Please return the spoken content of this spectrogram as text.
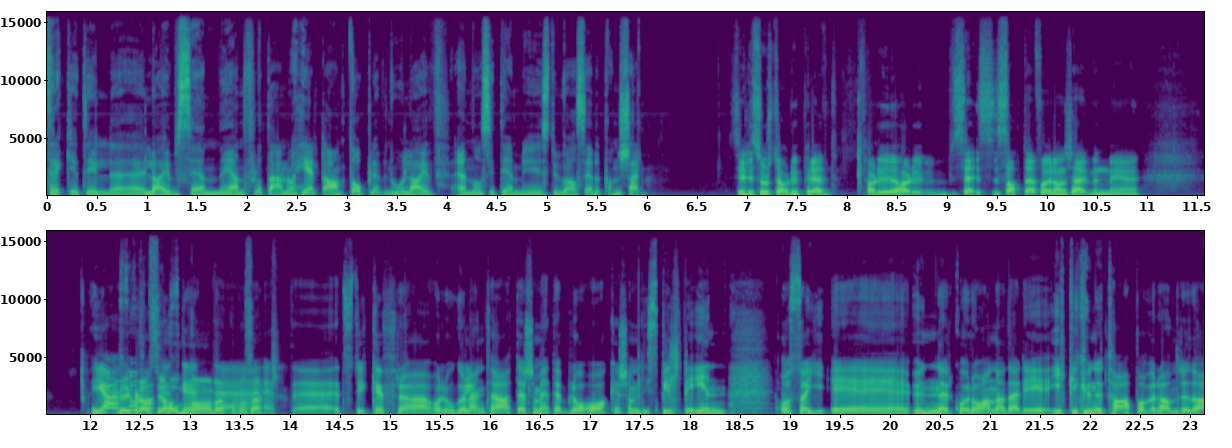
trekke til eh, livescenen igjen, for at det er noe helt annet å oppleve noe live enn å sitte hjemme i stua og se det på en skjerm. Silje Solstad, har du prøvd? Har du, har du satt deg foran skjermen med Ja, jeg så glass i faktisk hånden og et, et, et stykke fra Hålogaland teater som heter Blå åker, som de spilte inn også eh, under korona, der de ikke kunne ta på hverandre da,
